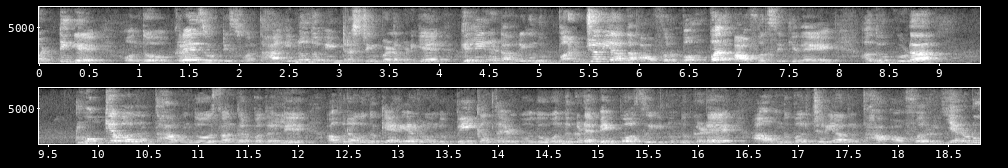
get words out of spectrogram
ಮಟ್ಟಿಗೆ ಒಂದು ಕ್ರೇಜ್ ಹುಟ್ಟಿಸುವಂತಹ ಇನ್ನೊಂದು ಇಂಟ್ರೆಸ್ಟಿಂಗ್ ಬೆಳವಣಿಗೆ ಗಿಲ್ಲಿ ನಟ ಅವರಿಗೆ ಒಂದು ಭರ್ಜರಿಯಾದ ಆಫರ್, ಬಂಪರ್ ಆಫರ್ ಸಿಕ್ಕಿದೆ. ಅದು ಕೂಡ ಮುಖ್ಯವಾದಂತಹ ಒಂದು ಸಂದರ್ಭದಲ್ಲಿ ಅವರ ಒಂದು ಕೆರಿಯರ್ ಒಂದು ಪೀಕ್ ಅಂತ ಹೇಳ್ಬೋದು. ಒಂದು ಕಡೆ ಬಿಗ್ ಬಾಸ್ ಇನ್ನೊಂದು ಕಡೆ ಆ ಒಂದು ಭರ್ಜರಿಯಾದಂತಹ ಆಫರ್ ಎರಡೂ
